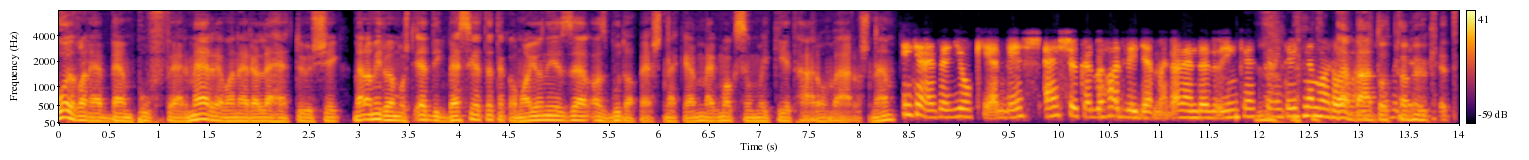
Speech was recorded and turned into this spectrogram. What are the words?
Hol van ebben puffer? Merre van erre lehetőség? Mert amiről most eddig beszéltetek a majonézzel, az Budapest nekem, meg maximum egy két-három város, nem? Igen, ez egy jó kérdés. Első körben hadd védjem meg a rendelőinket. Szerintem itt nem arról nem van hogy, őket.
